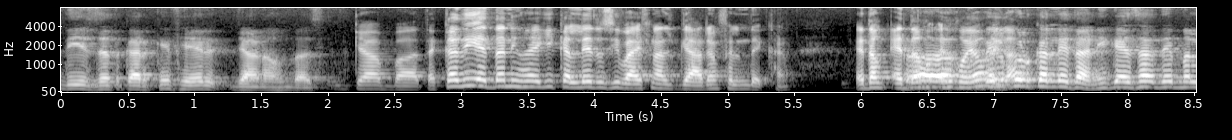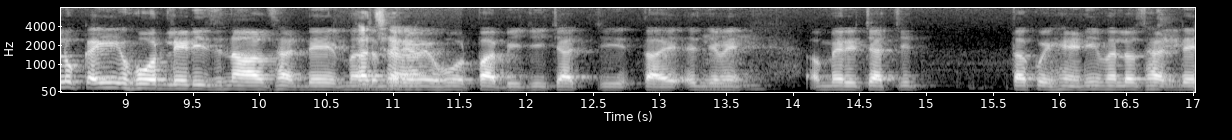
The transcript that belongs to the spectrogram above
ਦੀ ਇੱਜ਼ਤ ਕਰਕੇ ਫਿਰ ਜਾਣਾ ਹੁੰਦਾ ਸੀ। ਕੀ ਬਾਤ ਹੈ। ਕਦੀ ਇਦਾਂ ਨਹੀਂ ਹੋਇਆ ਕਿ ਇਕੱਲੇ ਤੁਸੀਂ ਵਾਈਫ ਨਾਲ ਜਾ ਰਹੇ ਹੋ ਫਿਲਮ ਦੇਖਣ? ਇਦਾਂ ਇਦਾਂ ਹੋਇਆ ਹੋਵੇਗਾ ਬਿਲਕੁਲ ਇਕੱਲੇ ਤਾਂ ਨਹੀਂ ਕਹਿ ਸਕਦੇ ਮਤਲਬ ਕਈ ਹੋਰ ਲੇਡੀਜ਼ ਨਾਲ ਸਾਡੇ ਮਤਲਬ। ਮੇਰੇ ਹੋਰ ਭਾਬੀ ਜੀ ਚਾਚੀ ਤਾਏ ਜਿਵੇਂ ਮੇਰੀ ਚਾਚੀ ਤਾਂ ਕੋਈ ਹੈ ਨਹੀਂ ਮਤਲਬ ਸਾਡੇ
